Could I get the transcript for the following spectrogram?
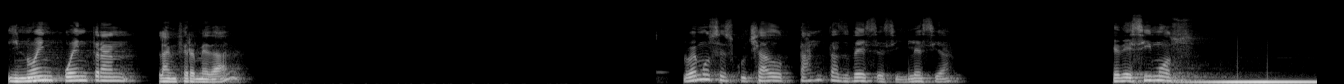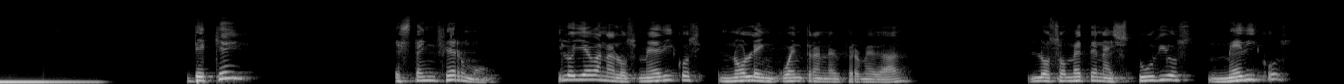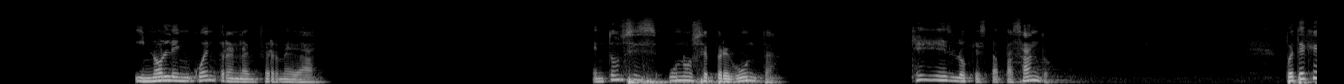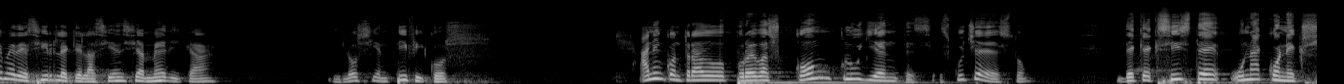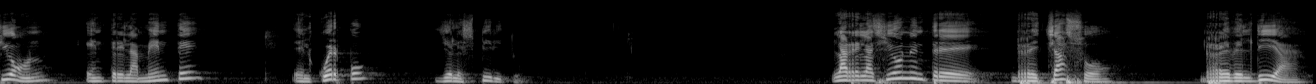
y no encuentran la enfermedad? Lo hemos escuchado tantas veces, iglesia, que decimos, ¿de qué está enfermo? Y lo llevan a los médicos, no le encuentran la enfermedad, lo someten a estudios médicos y no le encuentran la enfermedad. Entonces uno se pregunta, ¿qué es lo que está pasando? Pues déjeme decirle que la ciencia médica y los científicos han encontrado pruebas concluyentes, escuche esto, de que existe una conexión entre la mente, el cuerpo y el espíritu. La relación entre rechazo, rebeldía,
